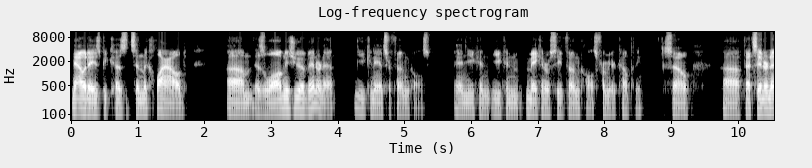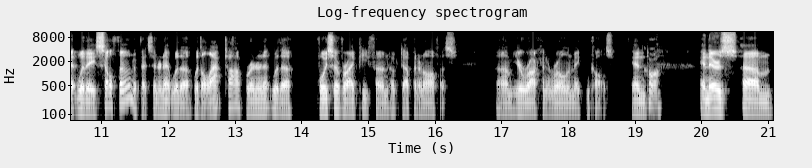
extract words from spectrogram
nowadays because it's in the cloud um, as long as you have internet you can answer phone calls and you can you can make and receive phone calls from your company so uh, if that's internet with a cell phone if that's internet with a with a laptop or internet with a voice over ip phone hooked up in an office um, you're rocking and rolling making calls and Cool. and there's um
